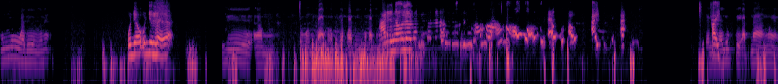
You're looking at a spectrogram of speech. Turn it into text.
กูโง่กว่าเดิมแล้วเนี่ยคนเดียวคนเดียวเลยอะที่อืมสมุนฝากของศิลปะนี่แล้วกันมาเร็วเร็วเร็วเร็วเร็วเร็วเร็วเอาเอาเอาเอาไอ้จะใช้ลูกเตะอัดหน้าแม่ง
